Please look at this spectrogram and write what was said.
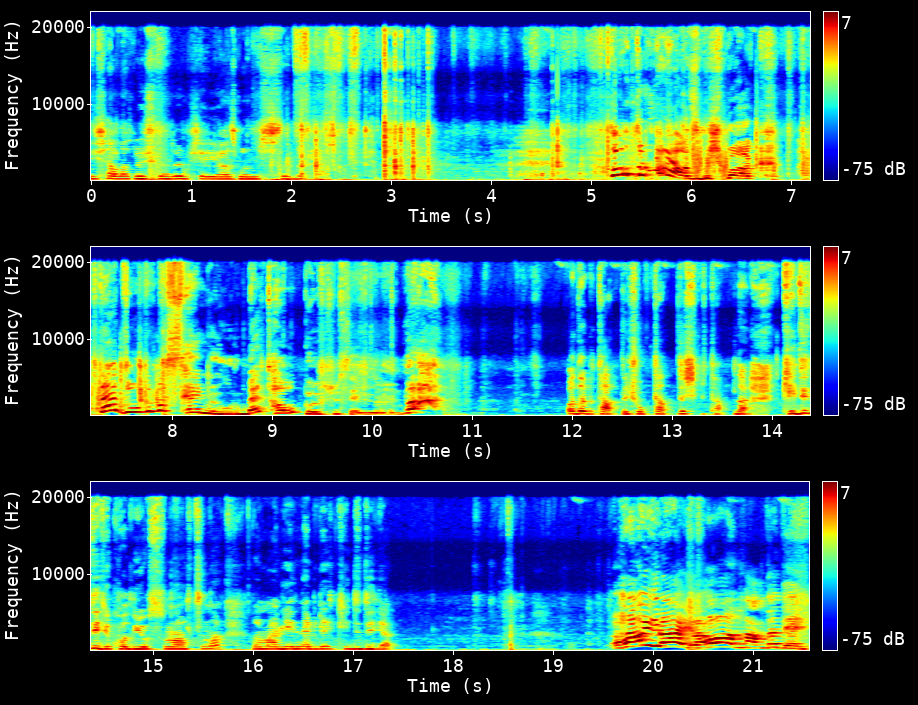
İnşallah düşündüğüm şey yazmamışsındır. Dondurma yazmış bak. Ben dondurma sevmiyorum. Ben tavuk göğsü seviyorum. O da bir tatlı, çok tatlış bir tatlı. Kedi dili koyuyorsun altına. Normal yenilebilir kedi dili. Hayır hayır o anlamda değil.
